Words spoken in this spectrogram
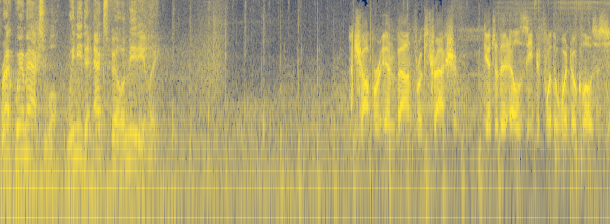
Requiem Actual. We need to exfil immediately. Chopper inbound for extraction. Get to the LZ before the window closes.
